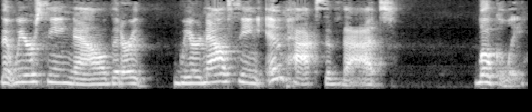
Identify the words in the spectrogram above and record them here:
that we are seeing now that are we are now seeing impacts of that locally.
